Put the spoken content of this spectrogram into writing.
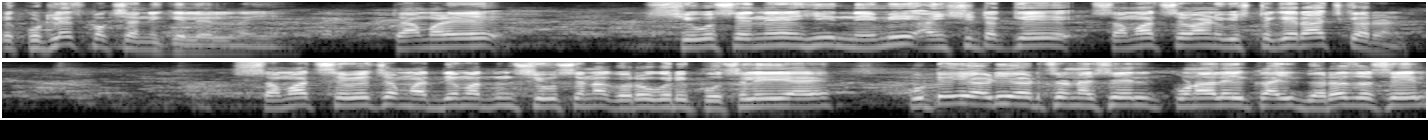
ते कुठल्याच पक्षाने केलेलं नाही आहे त्यामुळे शिवसेने ही नेहमी ऐंशी टक्के समाजसेवा आणि वीस टक्के राजकारण. समाजसेवेच्या माध्यमातून शिवसेना घरोघरी पोचलेली आहे. कुठेही अडीअडचण असेल कोणालाही काही गरज असेल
